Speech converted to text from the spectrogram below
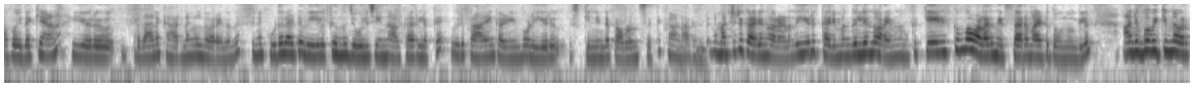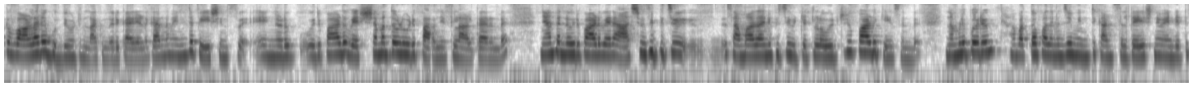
അപ്പോൾ ഇതൊക്കെയാണ് ഈ ഒരു പ്രധാന കാരണങ്ങൾ എന്ന് പറയുന്നത്. പിന്നെ കൂടുതലായിട്ട് വെയിലത്ത് നിന്ന് ജോലി ചെയ്യുന്ന ആൾക്കാരിലൊക്കെ ഒരു പ്രായം കഴിയുമ്പോൾ ഈ ഒരു സ്കിന്നിന്റെ പ്രോബ്ലംസ് ഒക്കെ കാണാറുണ്ട്. പിന്നെ മറ്റൊരു കാര്യം എന്ന് പറയുന്നത് ഈ ഒരു കരിമംഗല്യം എന്ന് പറയുമ്പോൾ നമുക്ക് കേൾക്കുമ്പോൾ വളരെ നിസ്സാരമായിട്ട് തോന്നുമെങ്കിലും അനുഭവിക്കുന്നവർക്ക് വളരെ ബുദ്ധിമുട്ടുണ്ടാക്കുന്ന ഒരു കാര്യമാണ്. കാരണം എന്റെ പേഷ്യൻസ് എന്നോട് ഒരുപാട് വിഷമത്തോടുകൂടി പറഞ്ഞിട്ടുള്ള ആൾക്കാരുണ്ട്. ഞാൻ തന്നെ ഒരുപാട് പേരെ ആശ്വസിപ്പിച്ച് സമാധാനിപ്പിച്ച് വിട്ടിട്ടുള്ള ഒരുപാട് കേസുണ്ട്. നമ്മളിപ്പോൾ ഒരു പത്തോ പതിനഞ്ചോ മിനിറ്റ് കൺസൾട്ടേഷന് വേണ്ടിയിട്ട്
